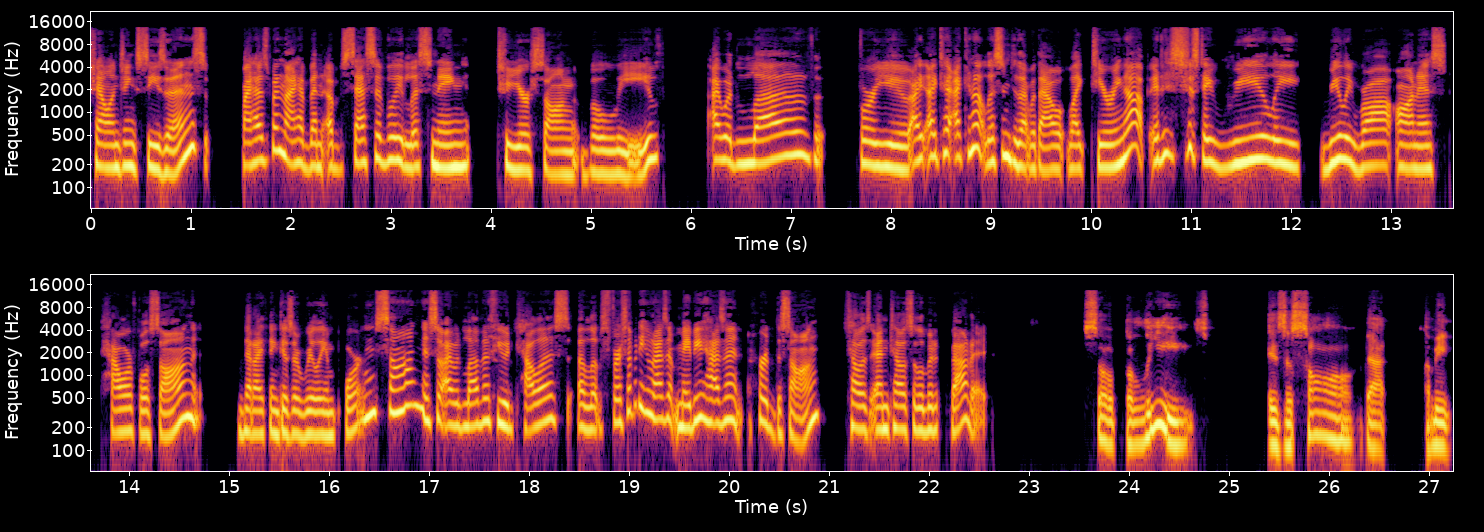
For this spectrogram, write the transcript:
challenging seasons, my husband and I have been obsessively listening to your song, Believe. I would love for you. I, I, cannot listen to that without like tearing up. It is just a really, really raw, honest, powerful song that I think is a really important song. And so I would love if you would tell us a little, for somebody who hasn't, maybe hasn't heard the song, tell us and tell us a little bit about it. So Believe is a song that, I mean,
